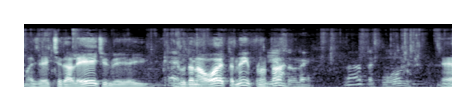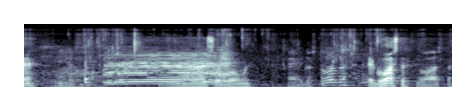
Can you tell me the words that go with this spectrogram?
Mas aí tira leite, e e ajuda na horta também, plantar? Isso, né? Ah, tá com ovo. É? Isso. Ah, isso é bom, hein? É gostoso, Você gosta? gosta.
